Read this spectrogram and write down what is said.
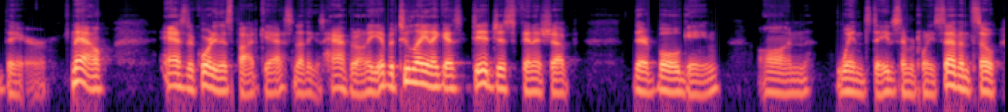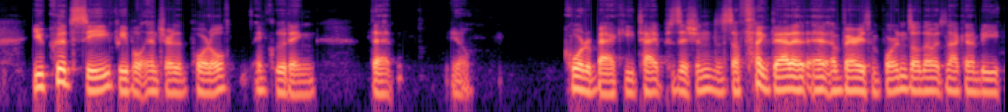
there. Now, as recording this podcast, nothing has happened on it yet, but Tulane, I guess, did just finish up their bowl game on Wednesday, December 27th. So you could see people enter the portal, including that, you know, quarterbacky type positions and stuff like that of various importance, although it's not going to be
